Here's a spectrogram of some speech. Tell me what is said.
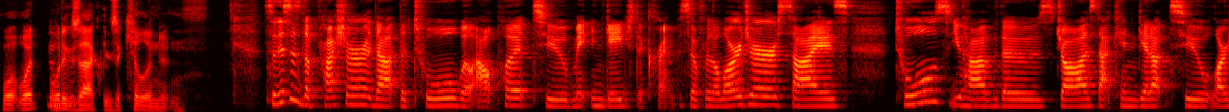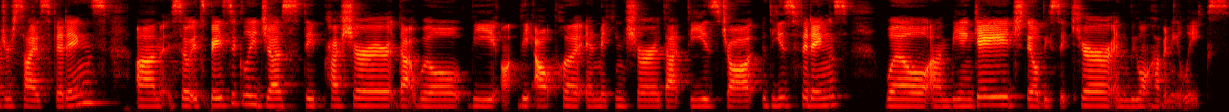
What what mm-hmm. what exactly is a kilonewton? So this is the pressure that the tool will output to ma- engage the crimp. So for the larger size tools, you have those jaws that can get up to larger size fittings. Um, so it's basically just the pressure that will be uh, the output and making sure that these jaw these fittings will um, be engaged, they'll be secure, and we won't have any leaks.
